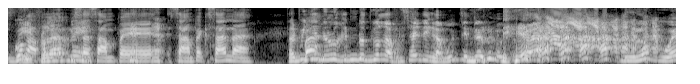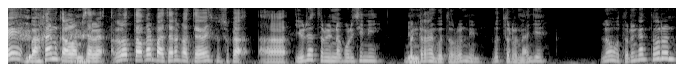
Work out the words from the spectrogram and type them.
gua nggak Stifler pernah bisa sampai sampai ke sana. Tapi Ba- dia dulu gendut, gue gak percaya dia gak bucin dulu. dulu gue bahkan kalau misalnya lo tau kan pacaran kalau cewek suka eh, yaudah turunin aku di sini. Beneran gue turunin. Lu turun aja. Lo mau turun kan turun.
